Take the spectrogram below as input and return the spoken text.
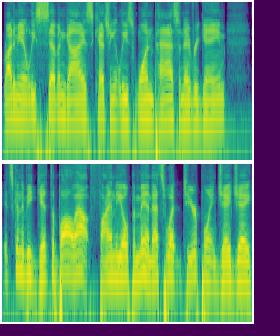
right? I mean, at least seven guys catching at least one pass in every game. It's going to be get the ball out, find the open man. That's what, to your point, JJ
